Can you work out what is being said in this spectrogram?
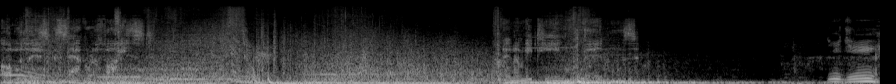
Obelisk sacrificed. Enemy team wins. GG.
